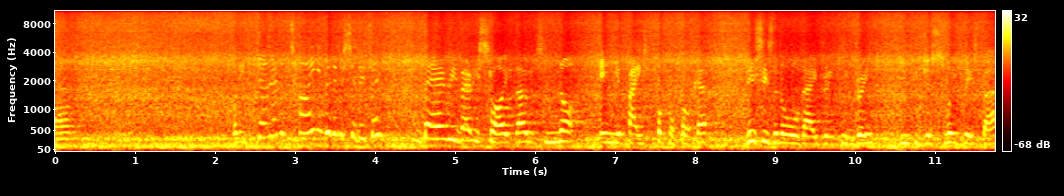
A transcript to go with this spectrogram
Um, but it does have a tiny bit of acidity. Very, very slight though. It's not in your face pucker pucker. This is an all-day drinking drink. You can just sweep this back.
